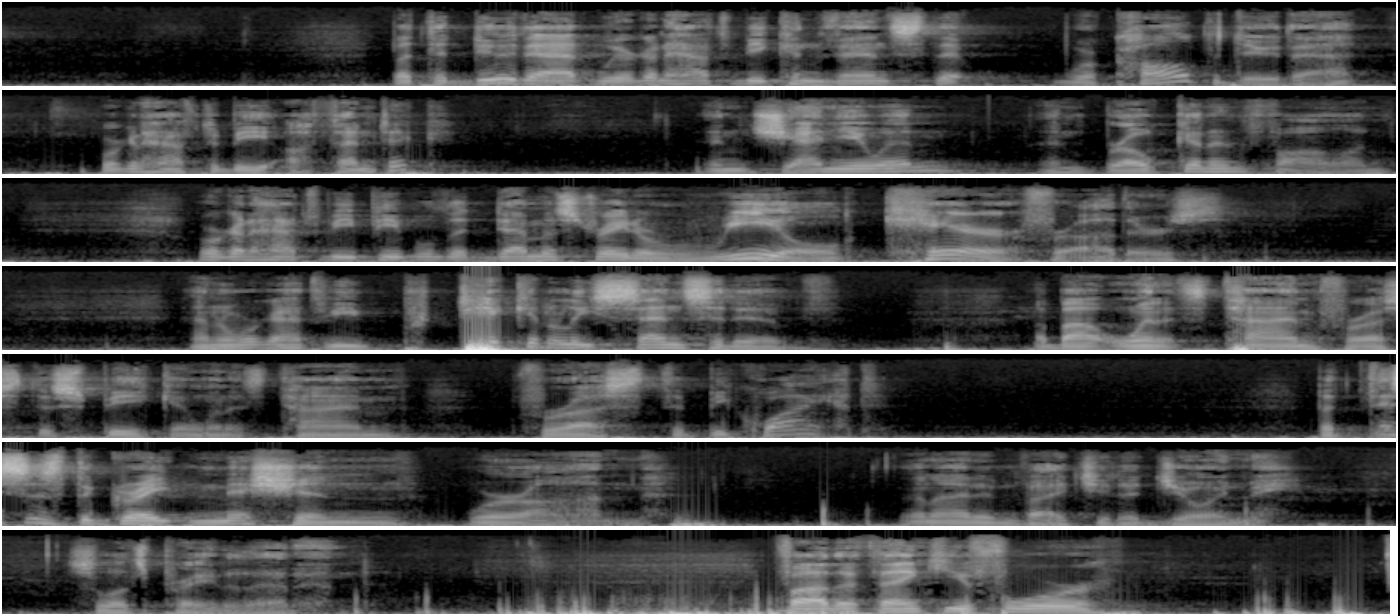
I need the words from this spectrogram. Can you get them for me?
but to do that, we're going to have to be convinced that we're called to do that. We're going to have to be authentic and genuine and broken and fallen. We're going to have to be people that demonstrate a real care for others. And we're going to have to be particularly sensitive about when it's time for us to speak and when it's time for us to be quiet. But this is the great mission we're on. And I'd invite you to join me. So let's pray to that end. Father, thank you for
